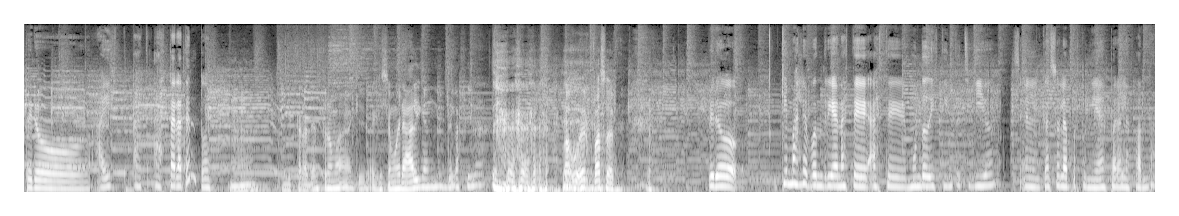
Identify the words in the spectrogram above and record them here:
pero hay a, a estar atentos. Ujú. Hay que estar atento nomás a que, a que se muera alguien de la fila. Va a poder pasar. Pero, ¿qué más le pondrían a este, a este mundo distinto, chiquillos? En el caso de las oportunidades para las bandas.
